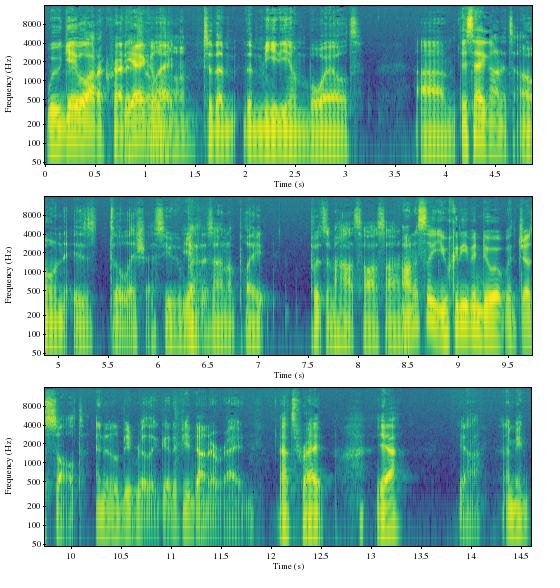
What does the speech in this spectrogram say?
We gave a lot of credit The egg to, like, to the the medium boiled. Um, this egg on its own is delicious. You can Yeah. put this on a plate, put some hot sauce on. Honestly, you could even do it with just salt, and it'll be really good if you've done it right. That's right. Yeah. Yeah, I mean,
